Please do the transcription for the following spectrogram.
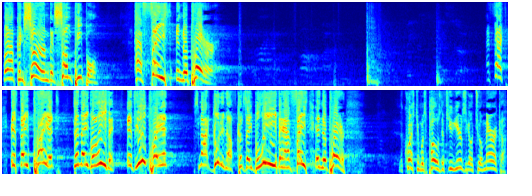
but I'm concerned that some people have faith in their prayer. In fact, if they pray it, then they believe it. If you pray it, it's not good enough because they believe and have faith in their prayer. The question was posed a few years ago to America.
